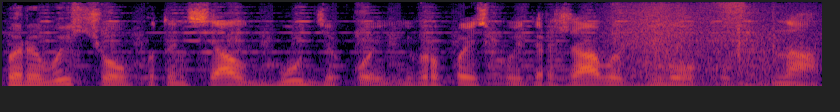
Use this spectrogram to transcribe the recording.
перевищував потенціал будь-якої європейської держави блоку НАТО.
